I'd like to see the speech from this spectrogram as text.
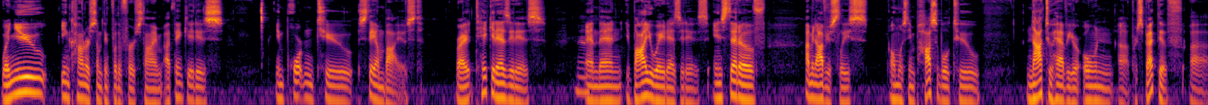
When you encounter something for the first time, I think it is important to stay unbiased, right? Take it as it is Yeah. and then evaluate as it is instead of i mean obviously it's almost impossible to not to have your own uh, perspective uh,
